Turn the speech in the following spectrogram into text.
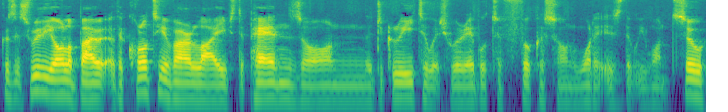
Because it's really all about the quality of our lives depends on the degree to which we're able to focus on what it is that we want. So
